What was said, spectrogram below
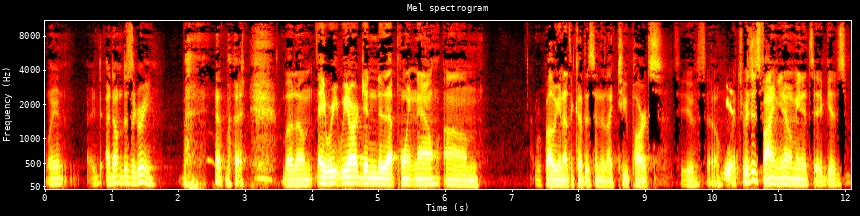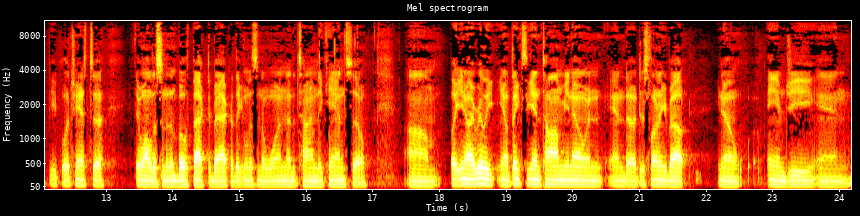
Well, I, I don't disagree. but, but, um, hey, we, we are getting to that point now. Um, we're probably gonna have to cut this into like two parts too. So yeah. which, which is fine. You know, I mean, it gives people a chance to if they want to listen to them both back to back, or they can listen to one at a time. They can. So, um, but you know, I really you know, thanks again, Tom. You know, and and uh, just learning about you know AMG and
